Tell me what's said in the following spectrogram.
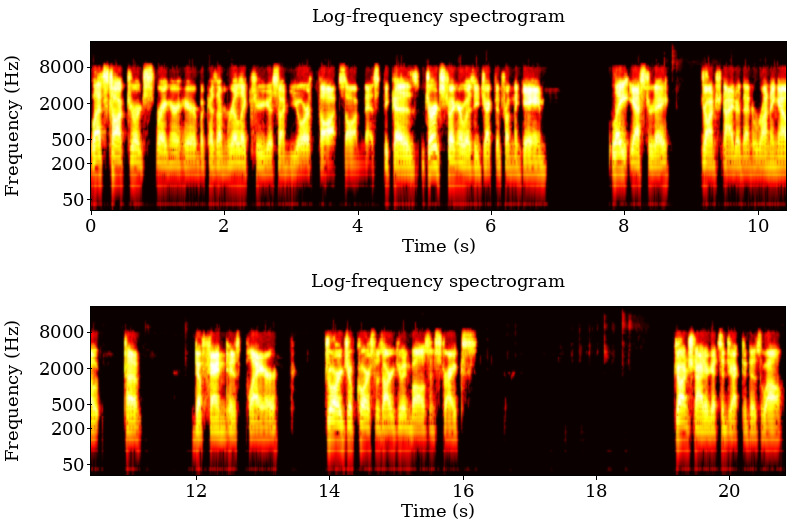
Let's talk George Springer here because I'm really curious on your thoughts on this. Because George Springer was ejected from the game late yesterday. John Schneider then running out to defend his player. George, of course, was arguing balls and strikes. John Schneider gets ejected as well.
